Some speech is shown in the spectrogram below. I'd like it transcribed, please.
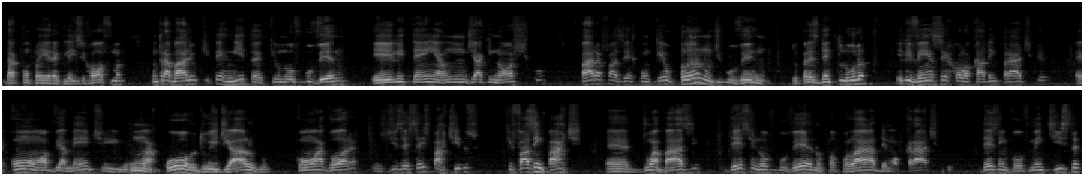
da companheira Gleisi Hoffmann, um trabalho que permita que o novo governo ele tenha um diagnóstico para fazer com que o plano de governo do presidente Lula ele venha a ser colocado em prática é, com, obviamente, um acordo e diálogo com agora os 16 partidos que fazem parte é, de uma base desse novo governo popular, democrático, desenvolvimentista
